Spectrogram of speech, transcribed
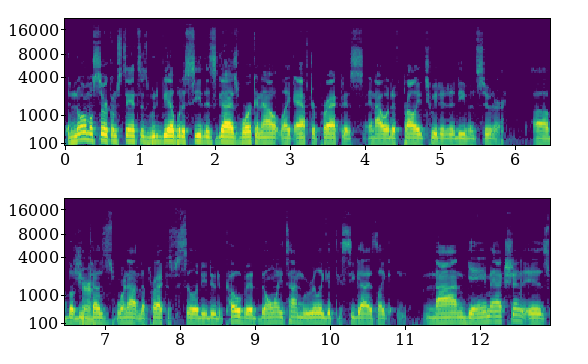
in normal circumstances, we'd be able to see this guy's working out like after practice, and I would have probably tweeted it even sooner. Uh, but sure. because we're not in the practice facility due to COVID, the only time we really get to see guys like non-game action is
